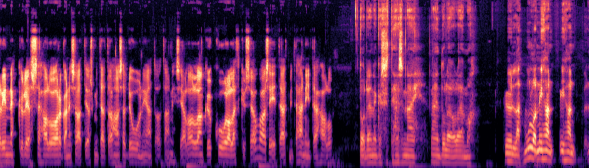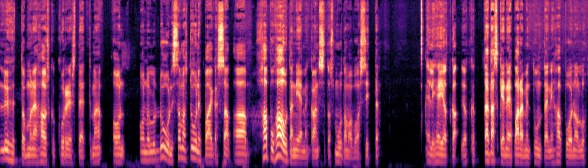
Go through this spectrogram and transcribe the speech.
Rinne kyllä, jos se haluaa organisaatiossa mitä tahansa duunia, tota, niin siellä ollaan kyllä kuulolla, että kyse on vaan siitä, että mitä hän itse haluaa. Todennäköisestihän se näin, näin tulee olemaan. Kyllä, mulla on ihan, ihan lyhyt tommonen hauska kuriositeetti. Mä oon, on ollut duunissa, samassa duunipaikassa uh, Hapu Hautaniemen kanssa tuossa muutama vuosi sitten. Eli he, jotka, jotka tätä skenee paremmin tuntee, niin Hapu on ollut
